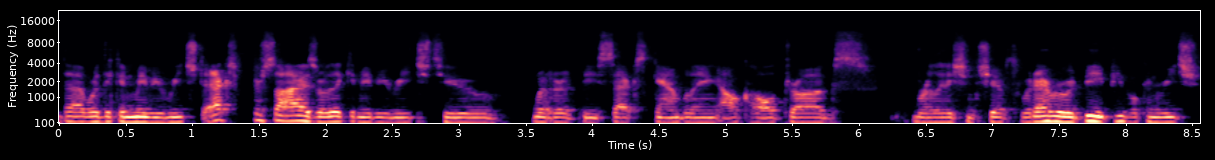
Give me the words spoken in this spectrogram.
that where they can maybe reach to exercise or they can maybe reach to whether it be sex gambling alcohol drugs relationships whatever it would be people can reach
